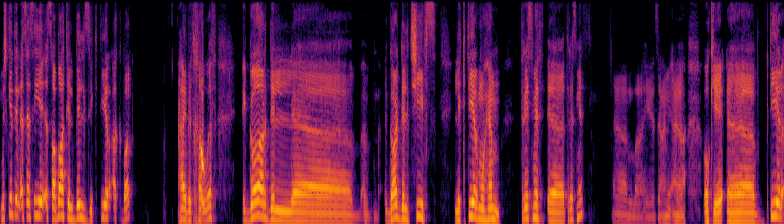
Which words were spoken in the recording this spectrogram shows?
مشكلتي الأساسية إصابات البيلز كتير أكبر. هاي بتخوف. guard ال guard التشيفز اللي كتير مهم. تري سميث آه، تري سميث؟ الله يا زلمة. آه. okay. آه كثير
